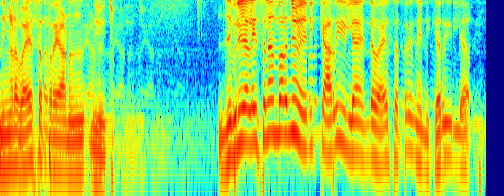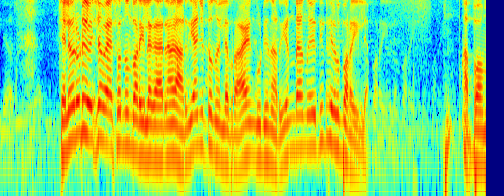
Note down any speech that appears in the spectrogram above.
നിങ്ങളുടെ വയസ്സ് എത്രയാണ് എന്ന് ചോദിച്ചു. ജിബ്രീൽ അലൈഹി സ്വലാം പറഞ്ഞു എനിക്കറിയില്ല എന്റെ വയസ്സ് എത്രയെന്ന് എനിക്കറിയില്ല. ചിലവരോട് ചോദിച്ച വയസ്സൊന്നും പറയില്ല കാരണം അവർ അറിയാഞ്ഞിട്ടൊന്നുമില്ല പ്രായം കൂടിയെന്ന് അറിയണ്ടെന്ന് എഴുതിയിട്ട് ചിലപ്പോൾ പറയില്ല. അപ്പം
